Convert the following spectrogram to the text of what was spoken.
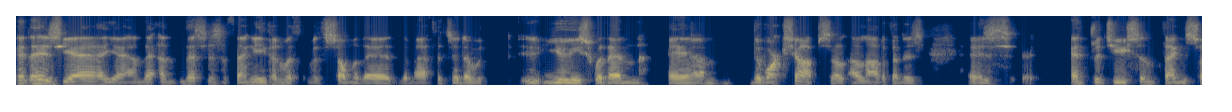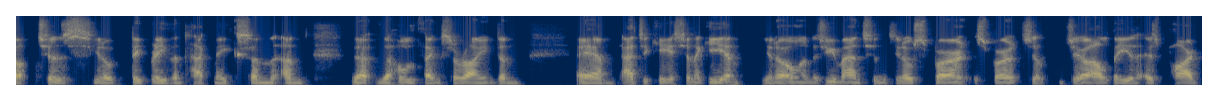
It is, yeah, yeah, and and this is the thing. Even with with some of the the methods that I would use within um, the workshops, a, a lot of it is is introducing things such as you know deep breathing techniques and and the the whole thing surrounding um, education again, you know, and as you mentioned, you know, spir- spirituality is part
